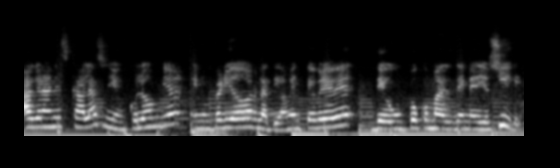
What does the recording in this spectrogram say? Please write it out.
a gran escala se dio en Colombia en un periodo relativamente breve de un poco más de medio siglo,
